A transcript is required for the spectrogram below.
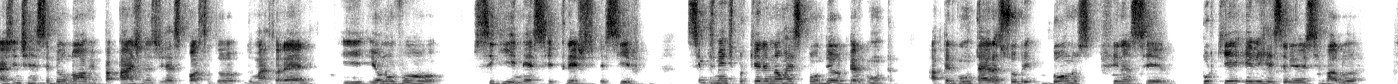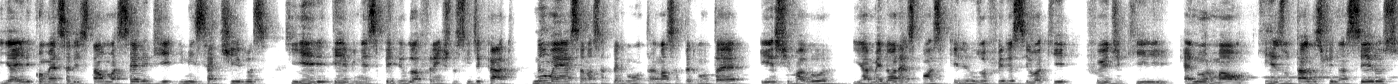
a gente recebeu nove páginas de resposta do, do Martorelli e eu não vou seguir nesse trecho específico simplesmente porque ele não respondeu a pergunta. A pergunta era sobre bônus financeiro. Por que ele recebeu esse valor? E aí ele começa a listar uma série de iniciativas que ele teve nesse período à frente do sindicato. Não é essa a nossa pergunta, a nossa pergunta é este valor, e a melhor resposta que ele nos ofereceu aqui foi de que é normal que resultados financeiros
